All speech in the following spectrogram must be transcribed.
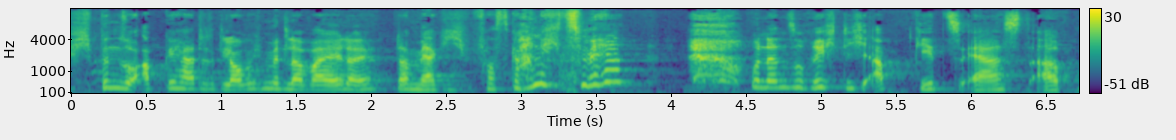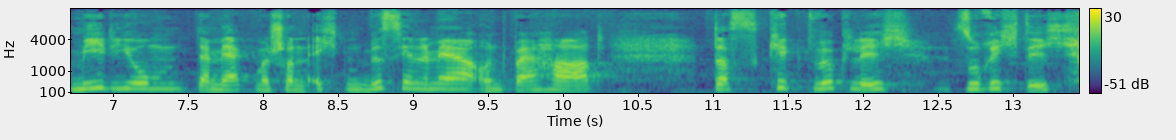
ich bin so abgehärtet, glaube ich, mittlerweile. Da merke ich fast gar nichts mehr. Und dann so richtig ab geht's erst ab Medium. Da merkt man schon echt ein bisschen mehr. Und bei Hard, das kickt wirklich so richtig.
